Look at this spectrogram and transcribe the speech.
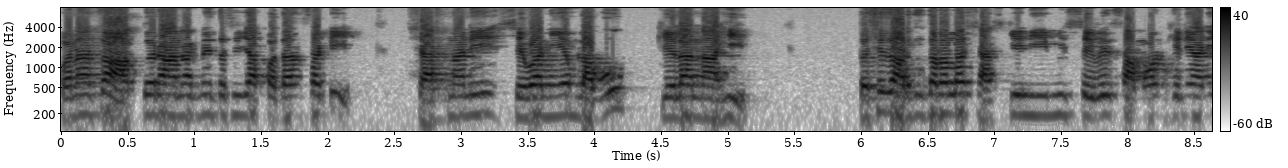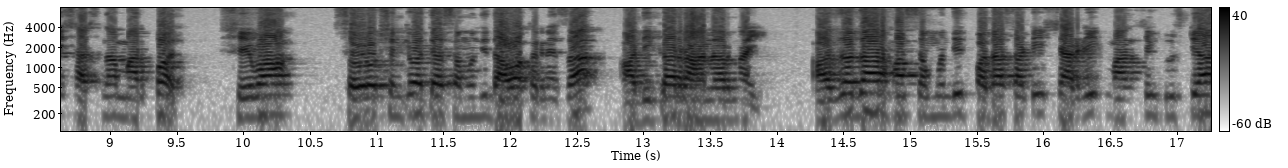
पणाचा हक्क राहणार नाही तसेच या पदांसाठी शासनाने सेवा नियम लागू केला नाही. तसेच अर्जदाराला शासकीय नियमित सेवेत सामावून घेणे आणि शासनामार्फत सेवा संरक्षण किंवा त्या संबंधी दावा करण्याचा अधिकार राहणार नाही. अर्जदार हा संबंधित पदासाठी शारीरिक मानसिक दृष्ट्या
